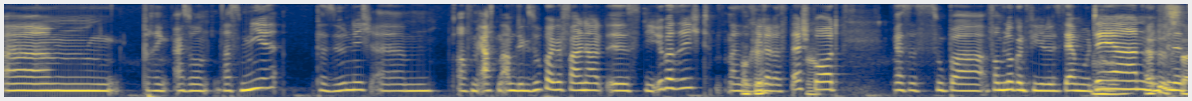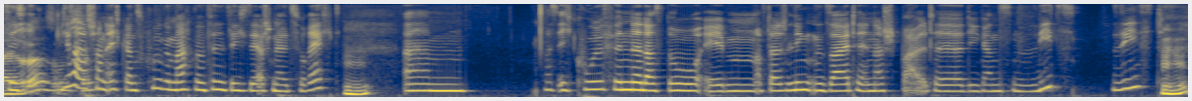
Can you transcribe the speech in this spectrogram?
Ähm, bring, also was mir persönlich ähm, auf den ersten Anblick super gefallen hat, ist die Übersicht. Also Okay. wieder das Dashboard. Es ist super vom Look und Feel sehr modern. Mhm. Man findet sich? So ja, ist schon echt ganz cool gemacht. Man findet sich sehr schnell zurecht. Mhm. Ähm, was ich cool finde, dass du eben auf der linken Seite in der Spalte die ganzen Leads siehst. Mhm.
